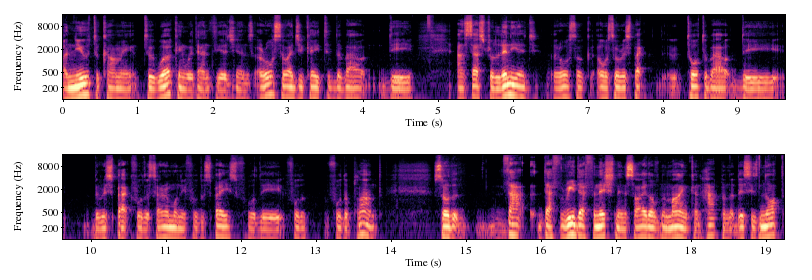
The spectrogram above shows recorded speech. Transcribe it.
are new to coming to working with entheogens are also educated about the ancestral lineage. They're also also respect taught about the the respect for the ceremony, for the space, for the for the for the plant, so that that def- redefinition inside of the mind can happen. That this is not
